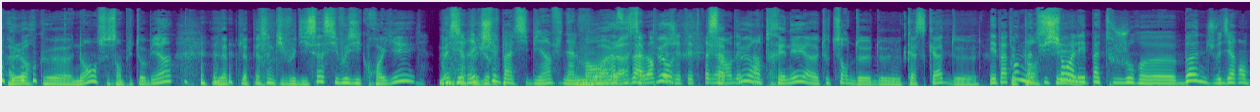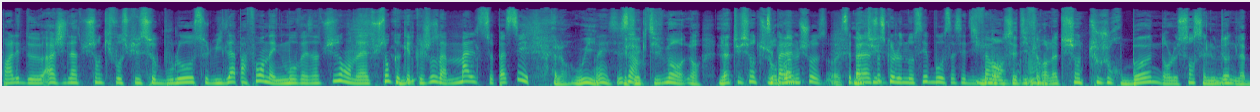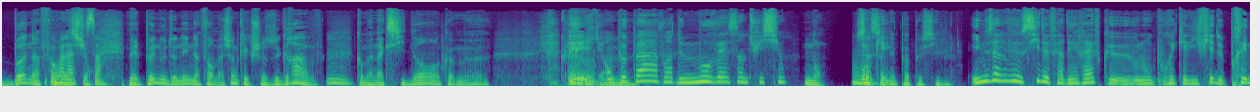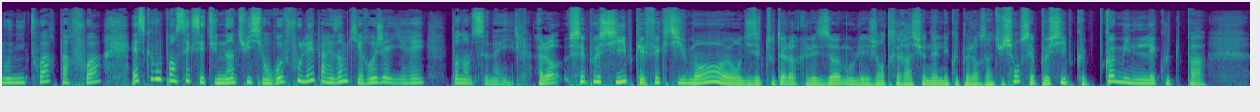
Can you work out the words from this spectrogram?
alors que euh, non, on se sent plutôt bien. La, la personne qui vous dit ça, si vous y croyez, Mais c'est vrai que je suis pas si bien finalement. Voilà, ça, ça alors peut que j'étais très bien ça peut départ. entraîner euh, toutes sortes de, de cascades. De... Mais par de contre, l'intuition, elle n'est pas toujours euh, bonne. Je veux dire, on parlait de ah, j'ai l'intuition qu'il faut suivre ce boulot, celui-là. Parfois, on a une mauvaise intuition. On a l'intuition que Mhm. quelque chose va mal se passer. Alors oui, Ouais, effectivement. Alors l'intuition est C'est toujours pas la même chose. C'est pas la même chose que le nocebo, ça c'est différent. Non, c'est différent. Mmh. L'intuition est toujours bonne dans le sens elle nous donne Mm. la bonne Voilà, information. ça. mais elle peut nous donner une information de quelque chose de grave, Mm. comme un accident, comme. euh, de- on peut pas avoir de mauvaise intuition. Non, ça, Ok. ça n'est pas possible. Il nous arrive aussi de faire des rêves que euh, l'on pourrait qualifier de prémonitoires parfois. Est-ce que vous pensez que c'est une intuition refoulée, par exemple, qui rejaillirait pendant le sommeil? Alors, c'est possible qu'effectivement, euh, on disait tout à l'heure que les hommes ou les gens très rationnels n'écoutent pas leurs intuitions. C'est possible que, comme ils ne l'écoutent pas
